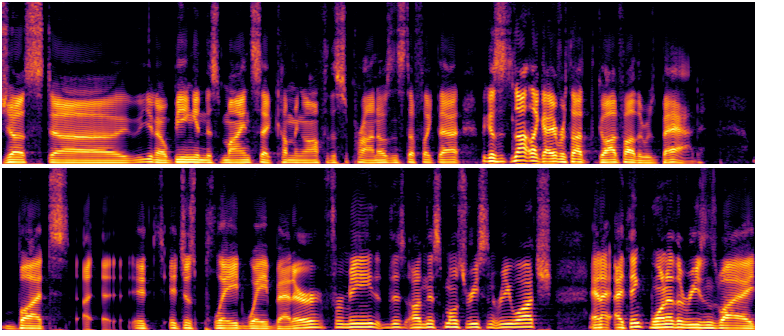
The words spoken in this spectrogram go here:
just uh, you know being in this mindset coming off of the sopranos and stuff like that because it's not like i ever thought godfather was bad but uh, it it just played way better for me this on this most recent rewatch. And I, I think one of the reasons why i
